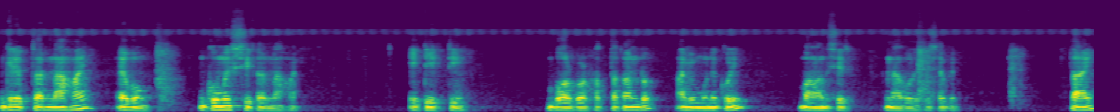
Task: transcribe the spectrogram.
গ্রেপ্তার না হয় এবং গুমের শিকার না হয়। এটি একটি বর্বর হত্যাকাণ্ড, আমি মনে করি, বাংলাদেশের নাগরিক হিসাবে। তাই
